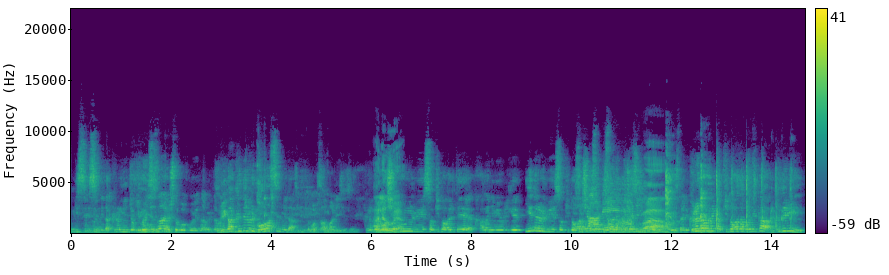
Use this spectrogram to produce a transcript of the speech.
있습니다. 그런 민족들이 И мы не 있습니다. знали, что Бог будет нам их давать. 우리가 그들을 몰랐습니다. Но Бог сказал, молитесь за них. 그런데 할렐루야. 러시아 국을 위해서 기도할 때 하나님이 우리에게 이들을 위해서 И 기도하라고 сейчас они стали Аминь. приходить к Вау. Богу. Они стали 그러다 보니까 기도하다 보니까 그들이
